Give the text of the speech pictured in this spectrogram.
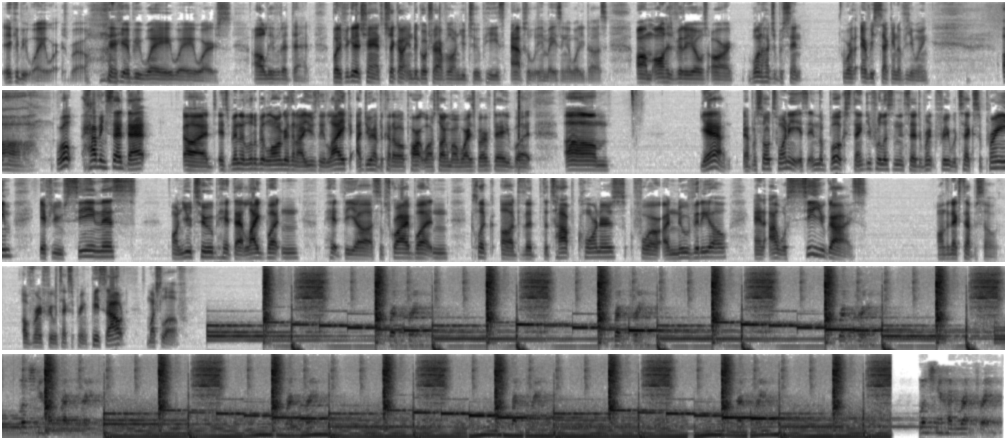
it could be way worse, bro. it could be way, way worse. I'll leave it at that. But if you get a chance, check out Indigo Traveler on YouTube. He's absolutely amazing at what he does. Um, all his videos are 100% worth every second of viewing. Uh, well, having said that, uh, it's been a little bit longer than I usually like. I do have to cut it apart while I was talking about my wife's birthday, but um, yeah, episode 20 is in the books. Thank you for listening to Rent Free with Tech Supreme. If you've seen this, on YouTube, hit that like button, hit the uh, subscribe button, click uh, the, the top corners for a new video, and I will see you guys on the next episode of Rent Free with Tech Supreme. Peace out. Much love. Rent free. Rent free. Rent free. Lives in your. Rent free. Lives in your head rent free.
